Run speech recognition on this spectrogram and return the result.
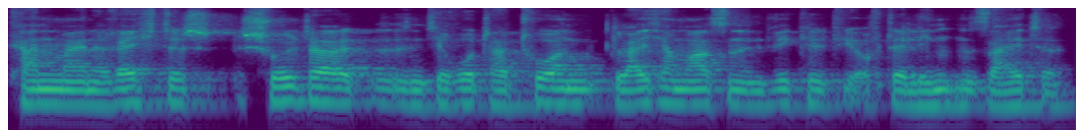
Kann meine rechte Schulter, sind die Rotatoren gleichermaßen entwickelt wie auf der linken Seite?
